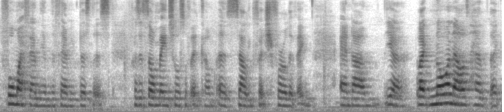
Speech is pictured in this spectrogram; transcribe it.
for my family and the family business because it's our main source of income is selling fish for a living, and um, yeah, like no one else had like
